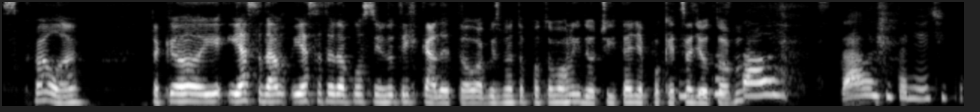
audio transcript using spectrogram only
Skvelé. Tak uh, ja, sa dám, ja sa teda pustím do tých kadetov, aby sme to potom mohli dočítať a pokecať o tom. Stále, stále si to nečítam.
